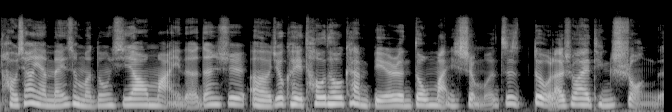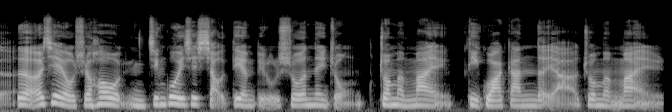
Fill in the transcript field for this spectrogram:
好像也没什么东西要买的，但是呃，就可以偷偷看别人都买什么，这对我来说还挺爽的。对，而且有时候你经过一些小店，比如说那种专门卖地瓜干的呀，专门卖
